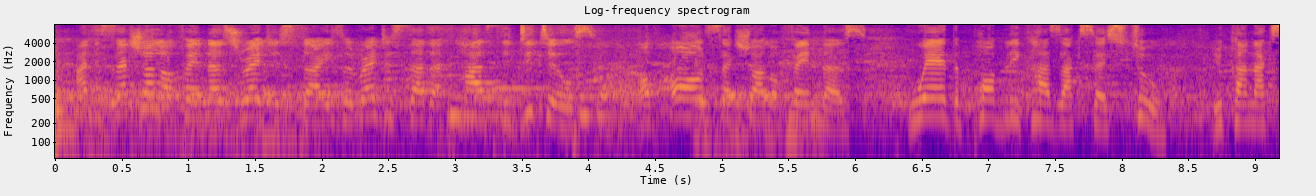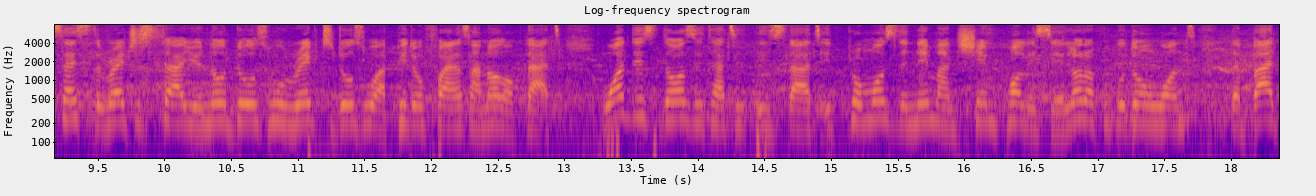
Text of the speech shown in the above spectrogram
And the Sexual Offenders Register is a register that has the details of all sexual offenders where the public has access to. You can access the register, you know those who raped, those who are pedophiles, and all of that. What this does it is that it promotes the name and shame policy. A lot of people don't want the bad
